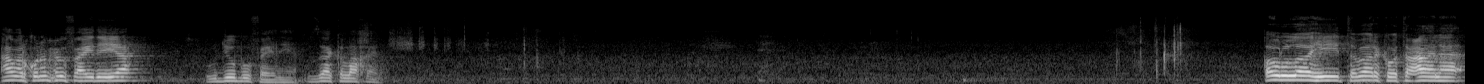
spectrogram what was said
Amarkuna muxuu faa'iideeyaa? Wujuub buu faa'ideeyaa jazaka allah khayr qowlu اllahi tabaaraka wa tacaala.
